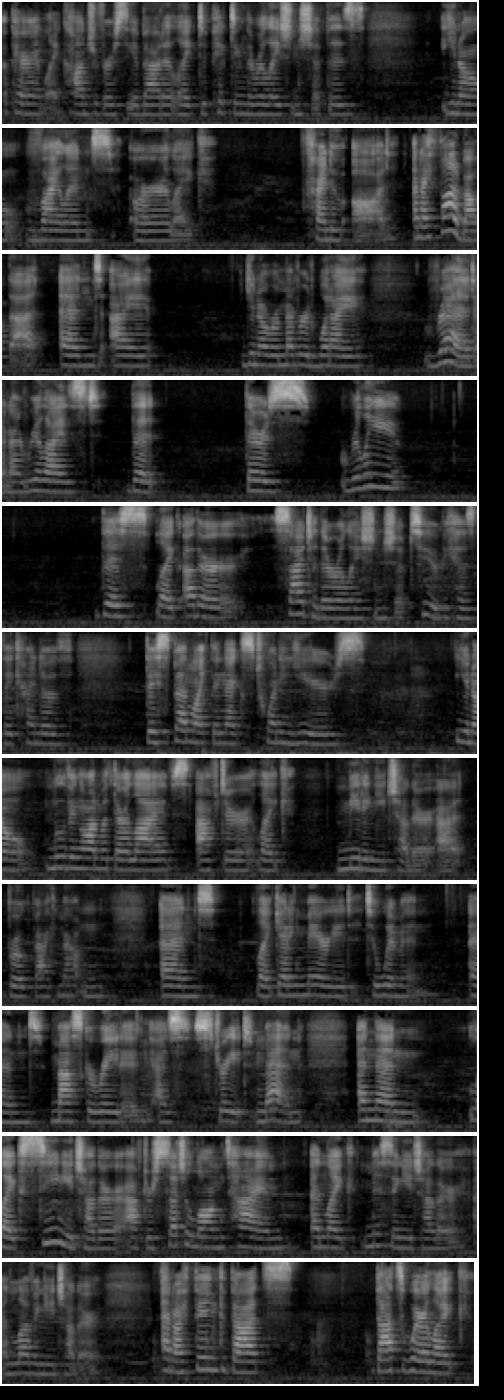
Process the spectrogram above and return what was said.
apparent like controversy about it, like depicting the relationship as you know, violent or like kind of odd. And I thought about that and I, you know, remembered what I read and I realized that there's really this like other side to their relationship too because they kind of they spend like the next 20 years you know moving on with their lives after like meeting each other at Brokeback Mountain and like getting married to women and masquerading as straight men and then like seeing each other after such a long time and like missing each other and loving each other. And I think that's that's where like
